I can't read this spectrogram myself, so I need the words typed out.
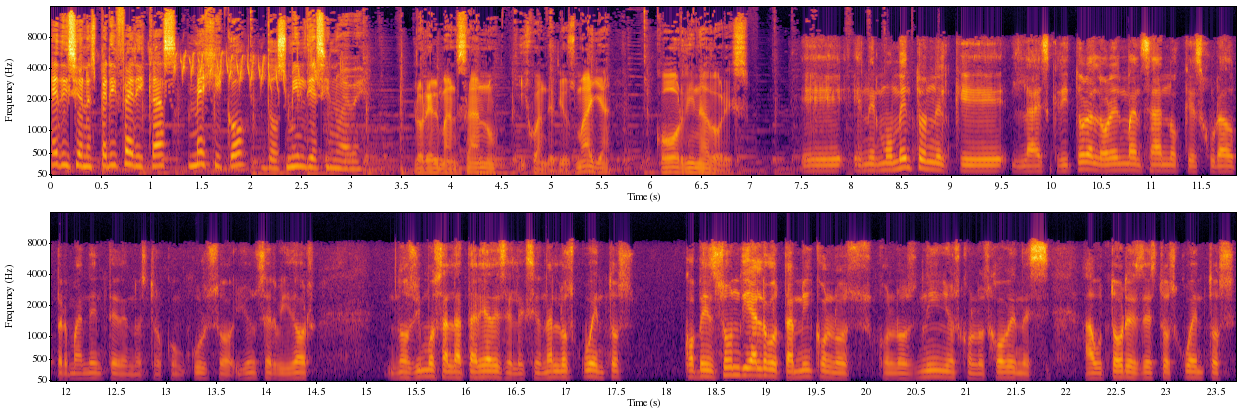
Ediciones Periféricas, México, 2019. Lorel Manzano y Juan de Dios Maya, coordinadores. Eh, en el momento en el que la escritora Lorel Manzano, que es jurado permanente de nuestro concurso, y un servidor, nos dimos a la tarea de seleccionar los cuentos. Comenzó un diálogo también con los, con los niños, con los jóvenes autores de estos cuentos,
